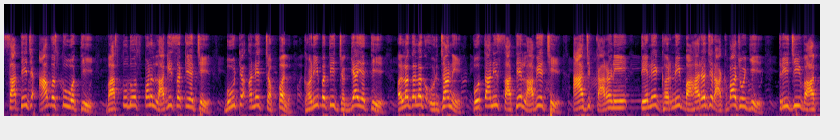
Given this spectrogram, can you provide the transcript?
સાથે જ આ વસ્તુઓથી વાસ્તુદોષ પણ લાગી શકે છે. બૂટ અને ચપ્પલ ઘણી બધી જગ્યાએથી અલગ અલગ ઉર્જાને પોતાની સાથે લાવે છે. આ જ કારણે તેને ઘરની બહાર જ રાખવા જોઈએ. ત્રીજી વાત,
